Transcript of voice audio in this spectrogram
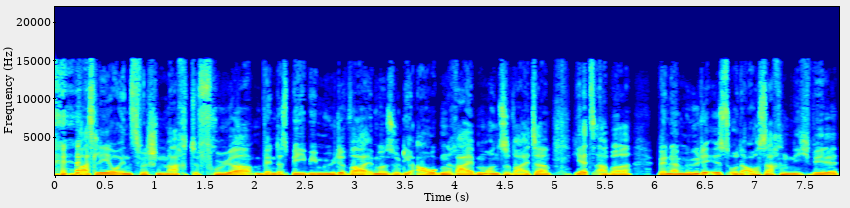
Was Leo inzwischen macht, früher, wenn das Baby müde war, immer so die Augen reiben und so weiter. Jetzt aber, wenn er müde ist oder auch Sachen nicht will,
